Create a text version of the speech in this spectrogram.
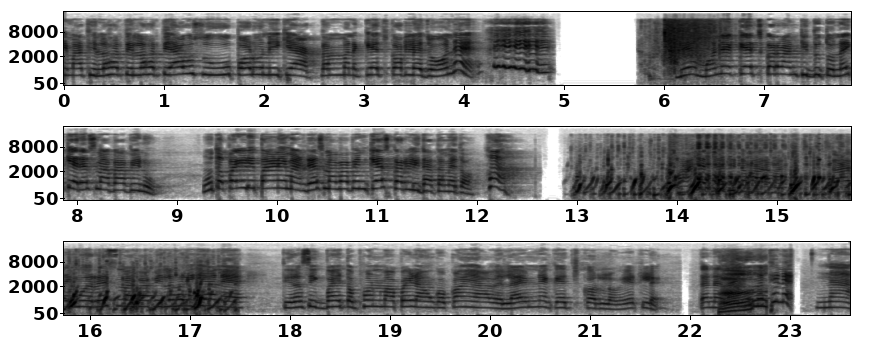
ચોટીમાંથી લહરતી લહરતી આવું છું પડું નહીં ક્યાંક. તમે મને કેચ કરી લેજો ને? મેં મને કેચ કરવાનું કીધું તો નહીં કે રેશમા ભાભીનું. હું તો પૈડી પાણીમાં રેશમા ભાભીને કેચ કરી લીધા તમે તો. હા. તારી મોય રેશમા ભાભી લહરી ગયા ને તે રસિકભાઈ તો ફોનમાં પડ્યા હું કઈ આવે લાઈવ ને કેચ કર લો એટલે. તને નથી ને? ના.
